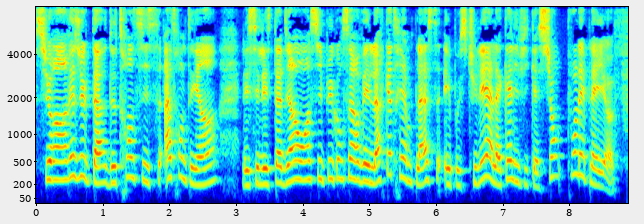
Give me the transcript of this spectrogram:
sur un résultat de 36 à 31. Les Célestadiens ont ainsi pu conserver leur quatrième place et postuler à la qualification pour les playoffs. life.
